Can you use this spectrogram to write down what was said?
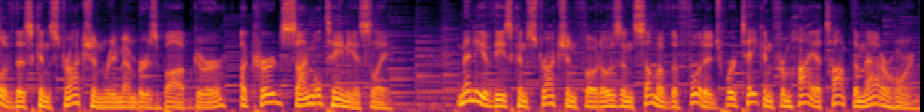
All of this construction, remembers Bob Gurr, occurred simultaneously. Many of these construction photos and some of the footage were taken from high atop the Matterhorn.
